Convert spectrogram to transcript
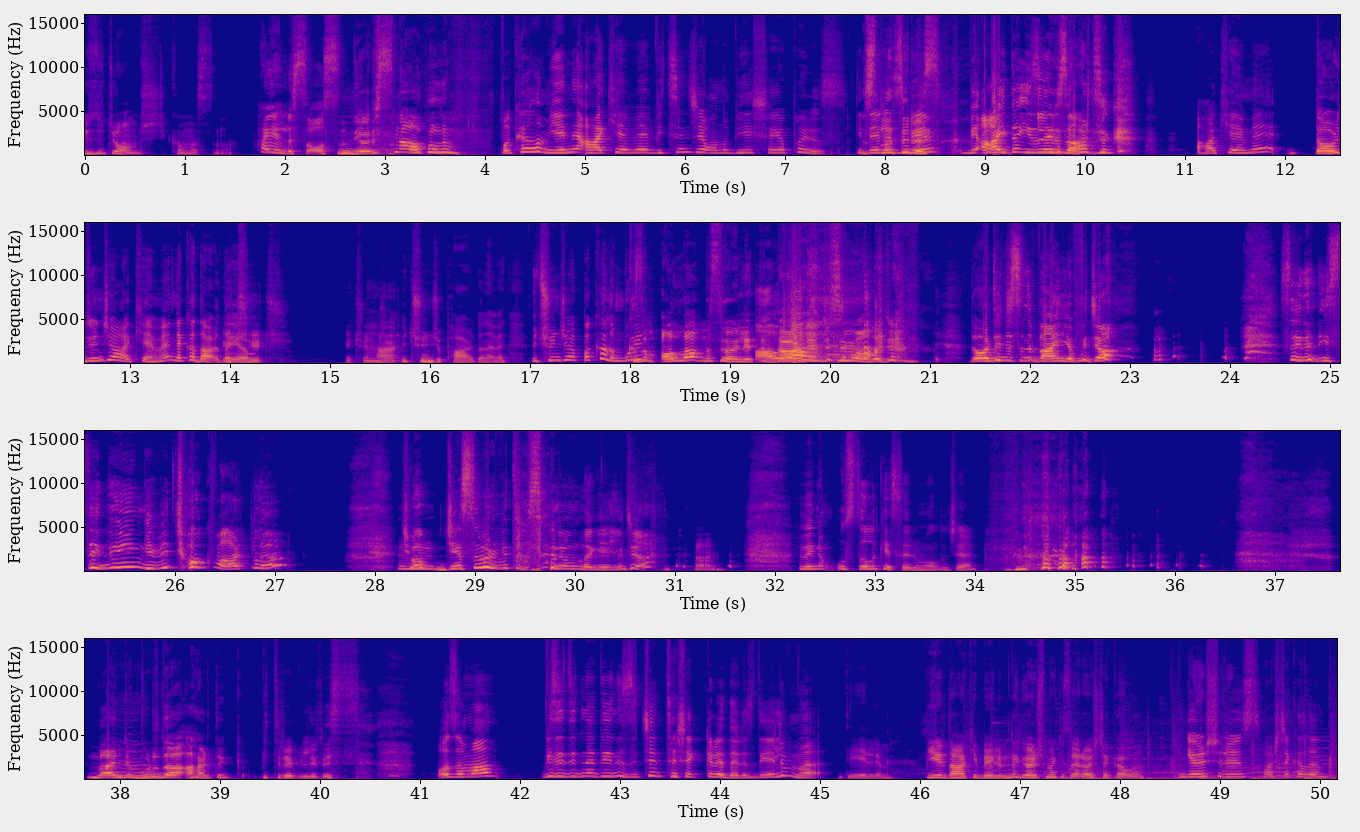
üzücü olmuş yıkılmasını. Hayırlısı olsun diyoruz. Ne yapalım? Bakalım yeni AKM bitince onu bir şey yaparız. Gideriz Islatırız. Bir, bir ayda izleriz artık. AKM dördüncü AKM ne kadar 3 dayan? 3. Üçüncü. Ha, üçüncü pardon evet. Üçüncü bakalım bu Kızım Allah mı söyletti? Allah. Dördüncüsü mü olacak? dördüncüsünü ben yapacağım. Senin istediğin gibi çok farklı, çok cesur bir tasarımla geleceğim. Ben- Benim ustalık eserim olacak. Bence burada artık bitirebiliriz. O zaman bizi dinlediğiniz için teşekkür ederiz diyelim mi? Diyelim. Bir dahaki bölümde görüşmek üzere. Hoşçakalın. Görüşürüz. Hoşçakalın.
